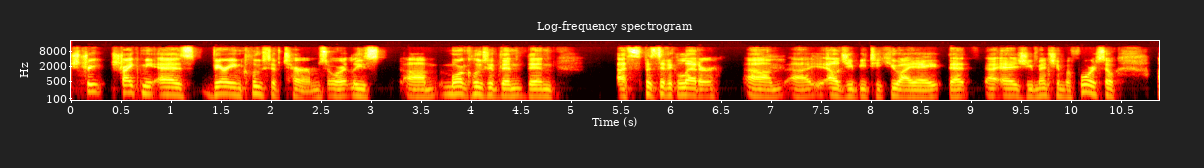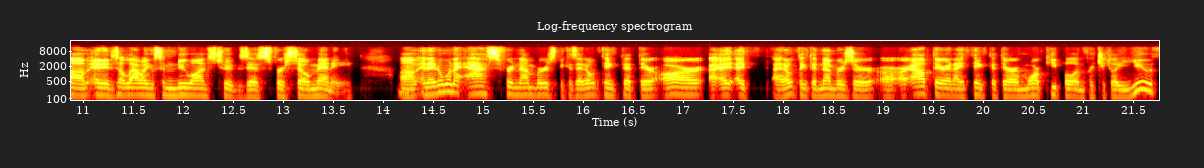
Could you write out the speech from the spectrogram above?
stri- strike me as very inclusive terms or at least um, more inclusive than than a specific letter um, uh, lgbtqia that uh, as you mentioned before so um, and it's allowing some nuance to exist for so many um, and I don't want to ask for numbers because I don't think that there are. I, I, I don't think the numbers are, are, are out there, and I think that there are more people, and particularly youth,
